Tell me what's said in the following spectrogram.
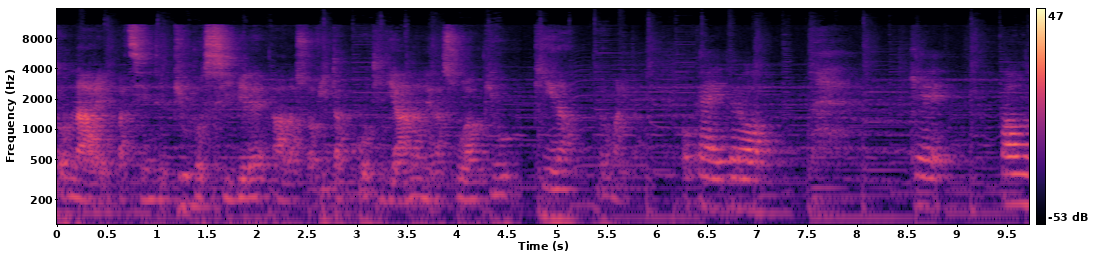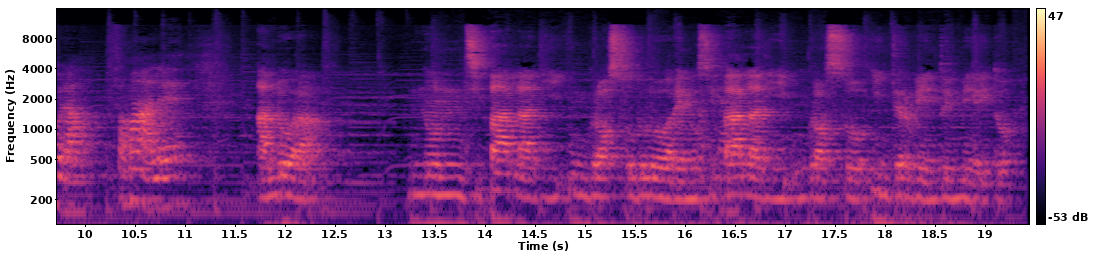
tornare il paziente il più possibile alla sua vita quotidiana nella sua più piena normalità. Ok, però che paura, fa male? Allora, non si parla di un grosso dolore, non si Ok. parla di un grosso intervento in merito.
